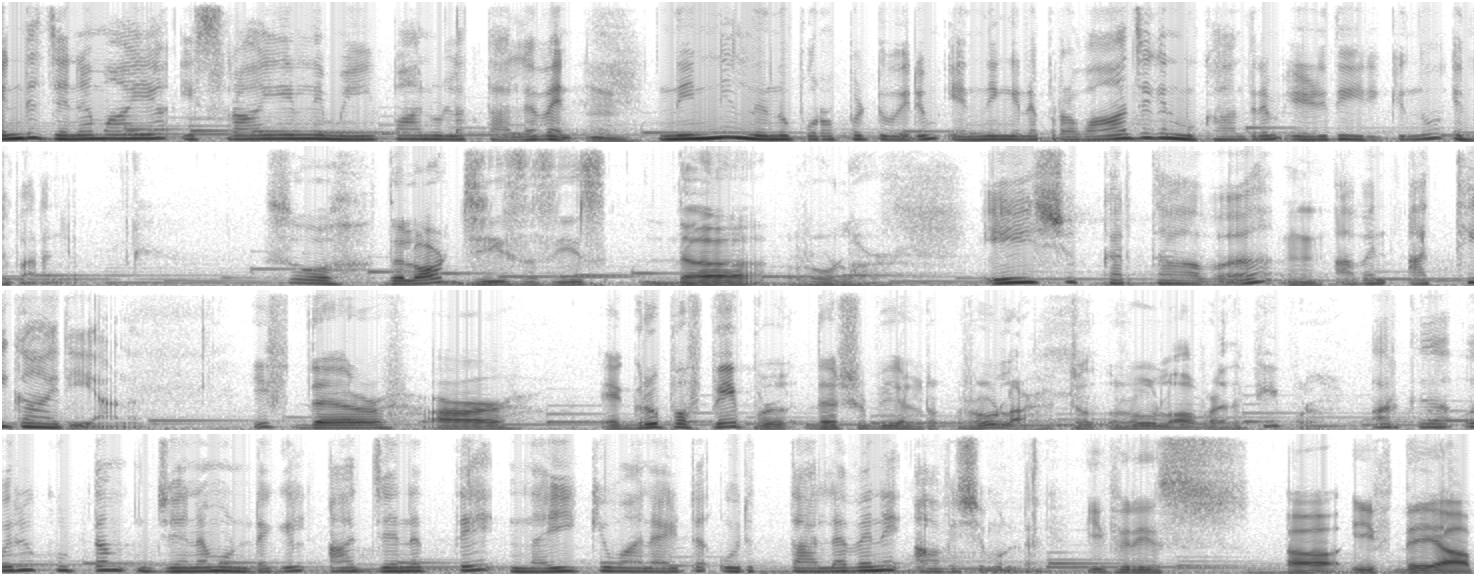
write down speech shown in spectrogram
എന്റെ ജനമായ ഇസ്രായേലിനെ മേയ്പാനുള്ള തലവൻ നിന്നിൽ നിന്ന് പുറപ്പെട്ടു വരും എന്നിങ്ങനെ പ്രവാചകൻ മുഖാന്തരം എഴുതിയിരിക്കുന്നു എന്ന് പറഞ്ഞു. So the lord Jesus is the ruler യേശു കർത്താവ് അവൻ അധികാരിയാണ്. If there are a group of people, there should be a r- ruler to rule over the people. അവർക്ക് ഒരു കൂട്ടം ജനമുണ്ടെങ്കിൽ ആ ജനത്തെ നയിക്കുവാനായിട്ട് ഒരു തലവനെ ആവശ്യമുണ്ട് it is, uh, if they are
